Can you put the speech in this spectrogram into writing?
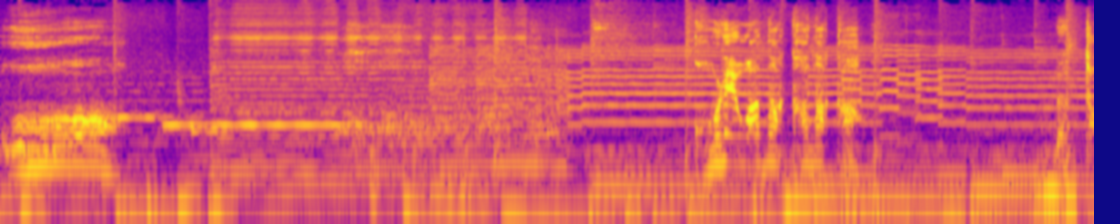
おおこれはなかなか。なんと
